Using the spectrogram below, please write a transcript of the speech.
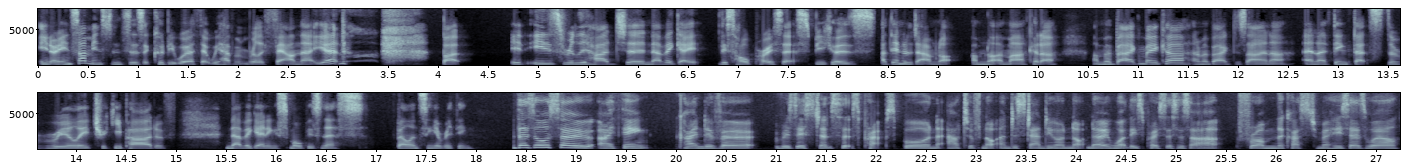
you know, in some instances it could be worth it. We haven't really found that yet. but it is really hard to navigate this whole process because at the end of the day I'm not I'm not a marketer. I'm a bag maker, I'm a bag designer, and I think that's the really tricky part of navigating small business, balancing everything. There's also I think kind of a resistance that's perhaps born out of not understanding or not knowing what these processes are from the customer who says, well,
